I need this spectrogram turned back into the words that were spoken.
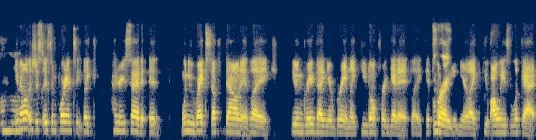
mm-hmm. you know, it's just it's important to like Henry said it when you write stuff down, it like you engrave that in your brain like you don't forget it like it's something right. you're like you always look at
